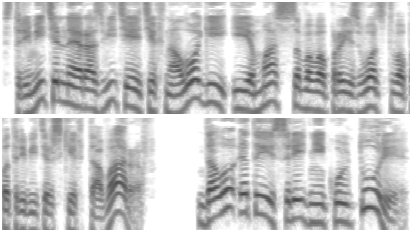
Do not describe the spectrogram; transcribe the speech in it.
Стремительное развитие технологий и массового производства потребительских товаров дало этой средней культуре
